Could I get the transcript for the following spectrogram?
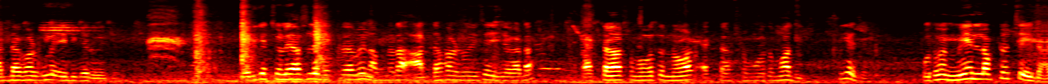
আড্ডা ঘরগুলো এদিকে রয়েছে। এদিকে চলে আসলে দেখতে পাবেন আপনারা আড্ডা ঘর রয়েছে এই জায়গাটা। একটা সম্ভবত নর, একটা সম্ভবত মাদি ঠিক আছে? প্রথমে মেন লকটা হচ্ছে এইটা।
